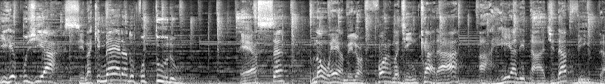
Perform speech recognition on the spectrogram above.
e refugiar-se na quimera do futuro. Essa não é a melhor forma de encarar a realidade da vida.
